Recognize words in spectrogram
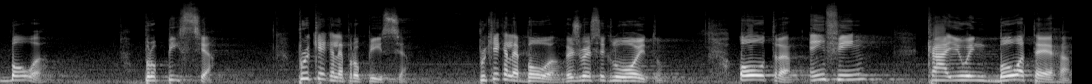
boa, propícia. Por que, que ela é propícia? Por que, que ela é boa? Veja o versículo 8. Outra, enfim, caiu em boa terra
